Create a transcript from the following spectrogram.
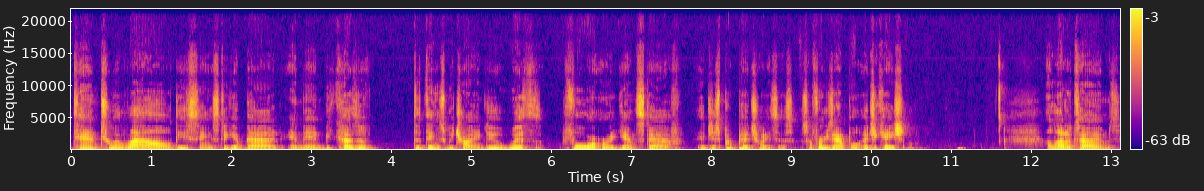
tend to allow these things to get bad and then because of the things we try and do with for or against staff it just perpetuates this so for example education a lot of times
